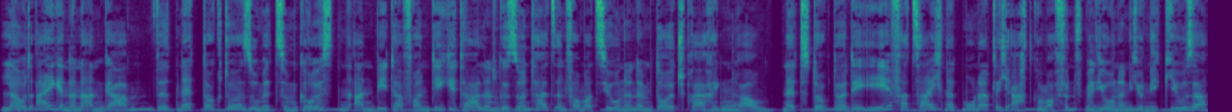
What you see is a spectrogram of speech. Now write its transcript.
Laut eigenen Angaben wird NetDoctor somit zum größten Anbieter von digitalen Gesundheitsinformationen im deutschsprachigen Raum. NetDoctor.de verzeichnet monatlich 8,5 Millionen Unique User,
